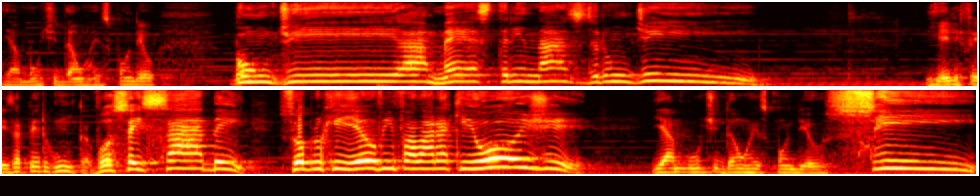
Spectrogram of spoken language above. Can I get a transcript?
E a multidão respondeu: Bom dia, mestre Nasrundim! E ele fez a pergunta: Vocês sabem sobre o que eu vim falar aqui hoje? E a multidão respondeu: Sim,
